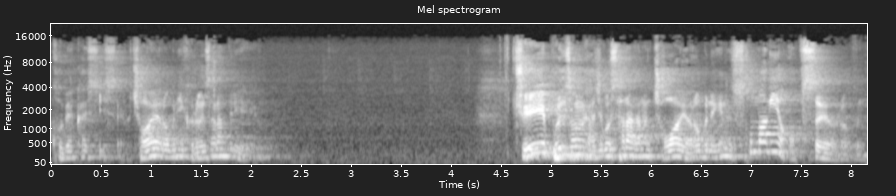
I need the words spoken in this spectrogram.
고백할 수 있어요. 저와 여러분이 그런 사람들이에요. 죄의 본성을 가지고 살아가는 저와 여러분에게는 소망이 없어요, 여러분.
